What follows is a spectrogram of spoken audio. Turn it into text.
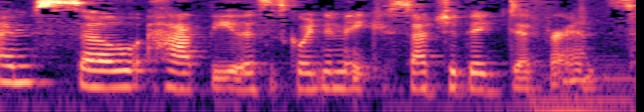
I'm so happy. This is going to make such a big difference.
